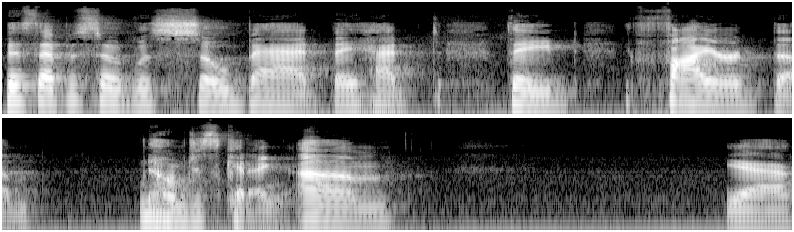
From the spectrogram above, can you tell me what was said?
This episode was so bad they had they fired them. No, I'm just kidding. Um Yeah.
